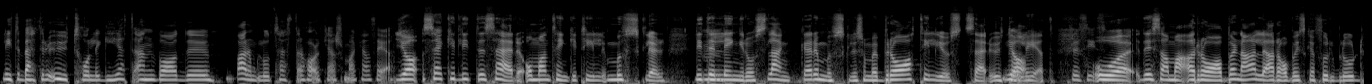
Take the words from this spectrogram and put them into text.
lite bättre uthållighet än vad eh, varmblodshästar har kanske man kan säga. Ja, säkert lite så här om man tänker till muskler. Lite Mm. längre och slankare muskler som är bra till just så här uthållighet. Precis. Och det är samma araberna, eller arabiska fullblod,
